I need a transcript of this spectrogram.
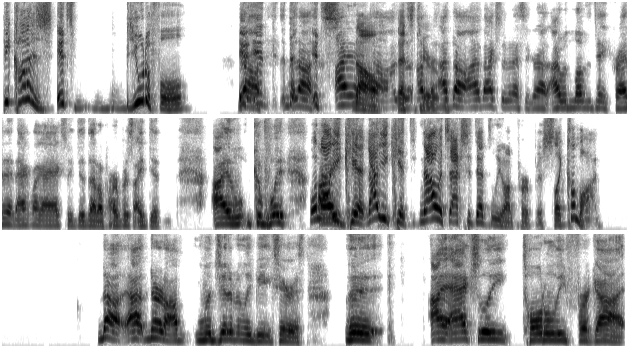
because it's beautiful. No, it- No, it's I- no, that's I'm- terrible. I, no, I'm actually messing around. I would love to take credit and act like I actually did that on purpose. I didn't. I complete. Well, now I- you can't. Now you can't. Now it's accidentally on purpose. Like, come on. No, uh, no, no. I'm legitimately being serious. The I actually totally forgot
